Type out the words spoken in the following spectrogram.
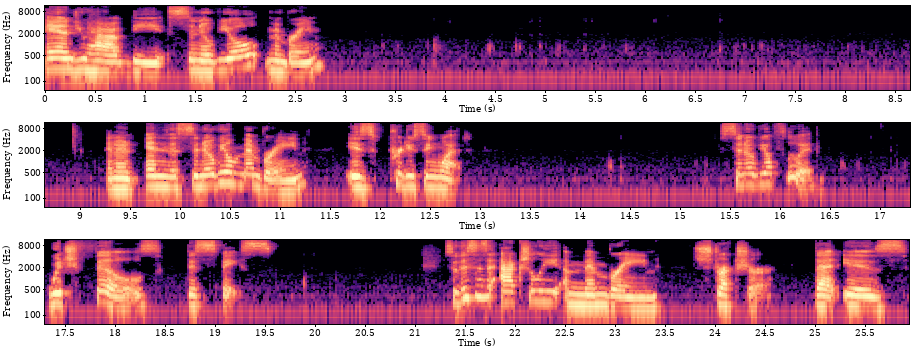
And you have the synovial membrane, And, and the synovial membrane is producing what? Synovial fluid, which fills this space. So this is actually a membrane structure that is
